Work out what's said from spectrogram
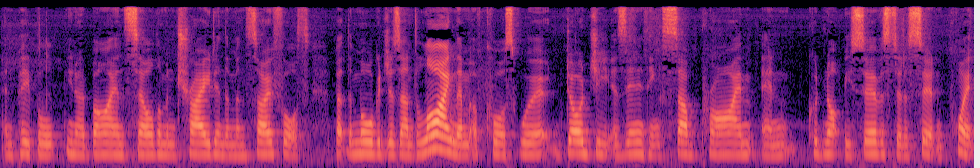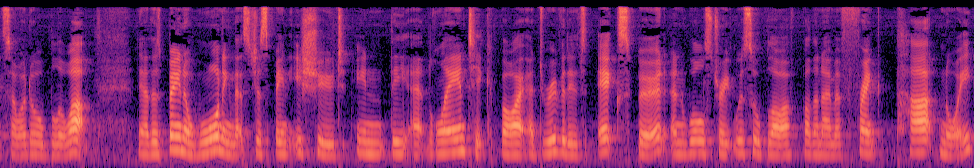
and people, you know, buy and sell them and trade in them and so forth. But the mortgages underlying them, of course, were dodgy as anything, subprime, and could not be serviced at a certain point, so it all blew up. Now, there's been a warning that's just been issued in the Atlantic by a derivatives expert and Wall Street whistleblower by the name of Frank Partnoy,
